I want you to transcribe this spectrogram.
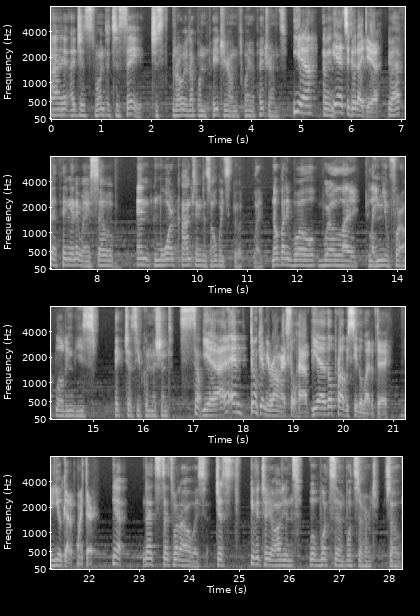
I I just wanted to say, just throw it up on Patreon for your patrons. Yeah, I mean, yeah, it's a good idea. You have that thing anyway, so and more content is always good. Like nobody will will like blame you for uploading these pictures you commissioned. So yeah, and don't get me wrong, I still have. Yeah, they'll probably see the light of day. You got a point there. Yeah, that's that's what I always say. Just give it to your audience. Well, what's the what's the hurt? So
